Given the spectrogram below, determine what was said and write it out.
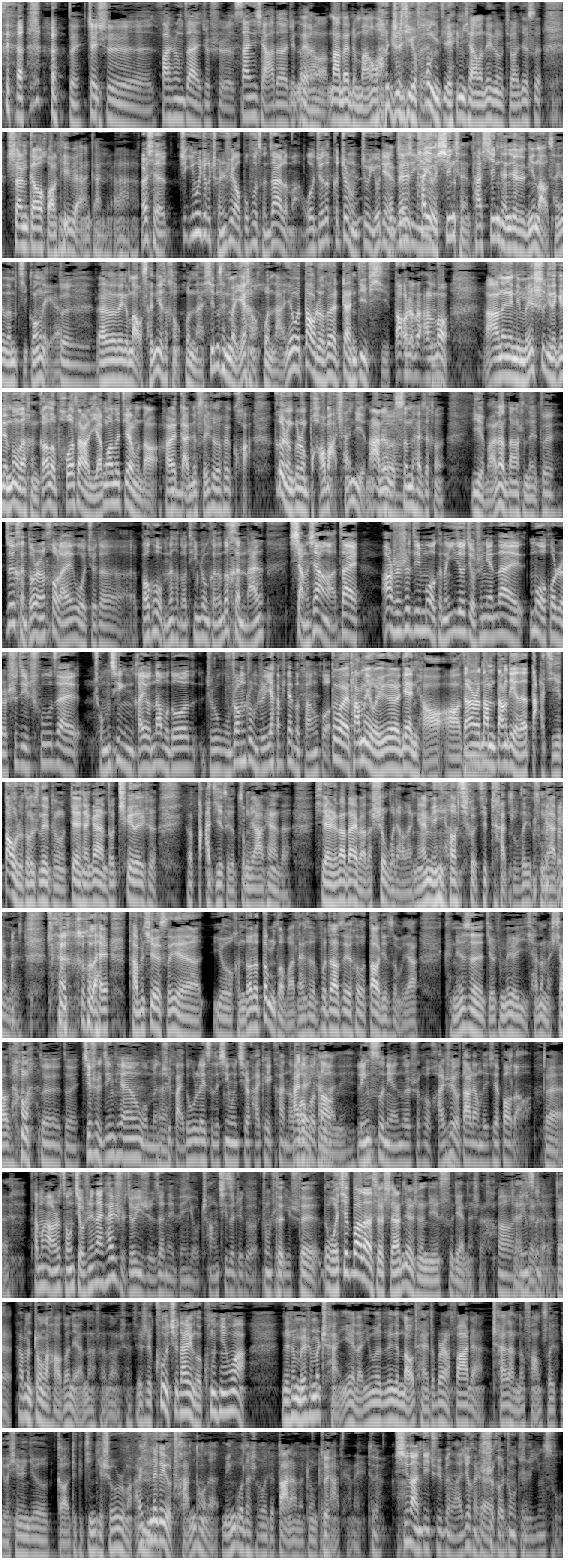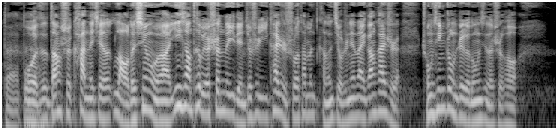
对，这是发生在就是三峡的这个那那那种蛮荒之地，奉节，你想嘛，那种情况就是山高皇帝远，感觉啊。而且就因为这个城市要不复存在了嘛，我觉得这种就有点接近于但是它有新城，它新城就是离老城有那么几公里。呃，那个老城里是很混乱，新城里面也很混乱，因为到处都在占地皮，到处都在弄，啊，那个你没事你得给你弄到很高的坡上，阳光都见不到，还感觉随时都会垮，各种各种跑马圈地，那那种嗯生态是很野蛮的，当时那种。对，所以很多人后来我觉得，包括我们的很多听众，可能都很难想象啊，在二十世纪末，可能一九九十年代末或者世纪初，在重庆还有那么多就是武装种植鸦片的团伙。对他们有一个链条啊，当然他们当地也在打击，到处都是那种电线杆都贴的是要打击这个种鸦片的。现在人大代表都受不了了，联名要求去铲除这些种鸦片的人。后来他们确实也有很多的动作吧，但是不知道最后到底怎么样，肯定是就是没有以前那么嚣张了。对对对，即使今天我们去百度类似的新闻，其实还可以看到，包括到零四年的时候，还是有大量的一些报道。对他们好像是从九十年代开始就一直在那边有长期的这个种植历史。对，我去报道的时候，实际上就是零四年的时候啊零四、呃年对他们种了好多年呢，他当时就是库区，它有个空心化，那时候没什么产业了，因为那个老产业都不让发展，拆了很多房子，所以有些人就搞这个经济收入嘛，而且那个有传统的，民国的时候就大量的种植对鸦片那一对种，西南地区本来就很适合种植罂粟。对，对我的当时看那些老的新闻啊，印象特别深的一点就是一开始说他们可能九十年代刚开始重新种这个东西的时候，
